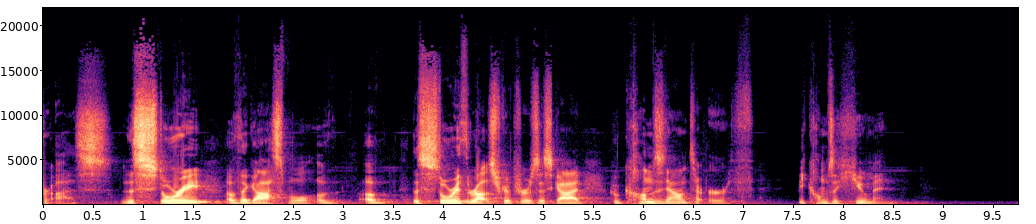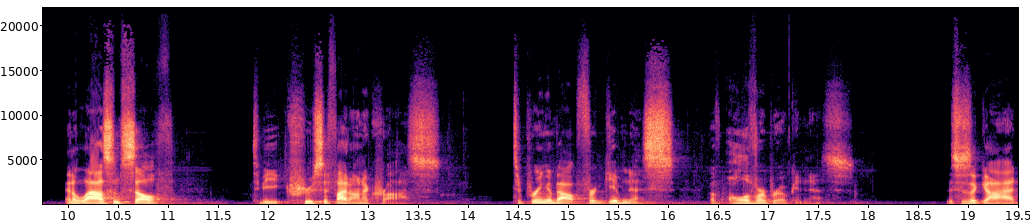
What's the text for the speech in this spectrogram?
for us. The story of the gospel, of, of the story throughout Scripture is this God who comes down to earth, becomes a human, and allows himself to be crucified on a cross to bring about forgiveness of all of our brokenness. This is a God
